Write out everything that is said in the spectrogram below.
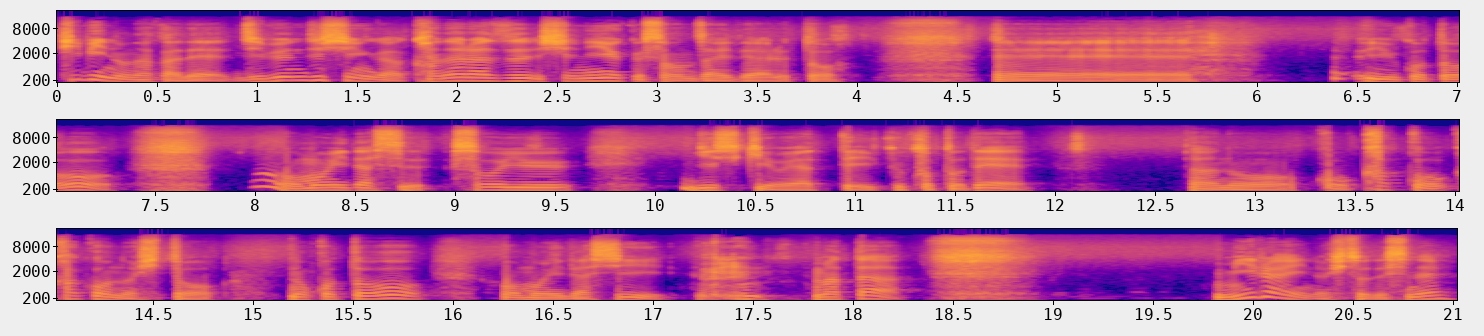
日々の中で自分自身が必ず死にゆく存在であると、えー、いうことを思い出すそういう儀式をやっていくことであのこう過去過去の人のことを思い出し また未来の人ですね。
